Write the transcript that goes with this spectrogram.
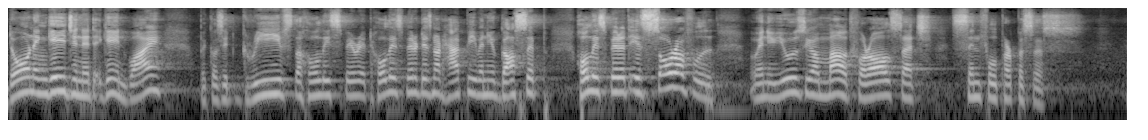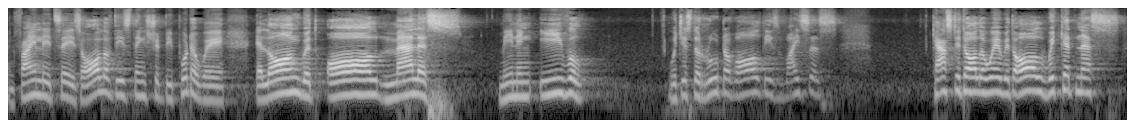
Don't engage in it again. Why? Because it grieves the Holy Spirit. Holy Spirit is not happy when you gossip. Holy Spirit is sorrowful when you use your mouth for all such sinful purposes. And finally, it says, all of these things should be put away along with all malice, meaning evil, which is the root of all these vices. Cast it all away with all wickedness,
